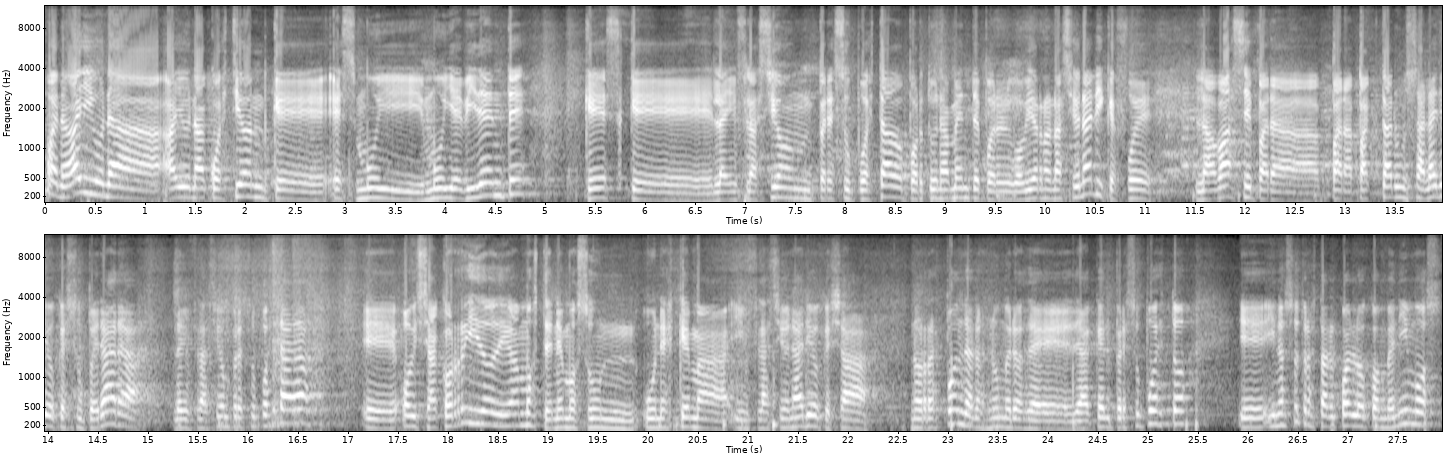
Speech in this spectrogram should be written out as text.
Bueno, hay una, hay una cuestión que es muy, muy evidente, que es que la inflación presupuestada oportunamente por el gobierno nacional y que fue la base para, para pactar un salario que superara la inflación presupuestada, eh, hoy se ha corrido, digamos, tenemos un, esquema inflacionario que ya no responde a los números de, aquel presupuesto. Eh, y nosotros tal cual lo convenimos,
